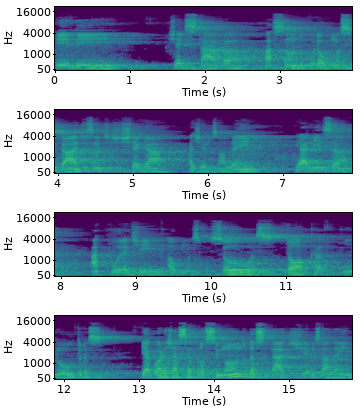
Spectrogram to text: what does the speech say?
Ele já estava passando por algumas cidades antes de chegar a Jerusalém, realiza a cura de algumas pessoas, toca em outras, e agora já se aproximando da cidade de Jerusalém,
